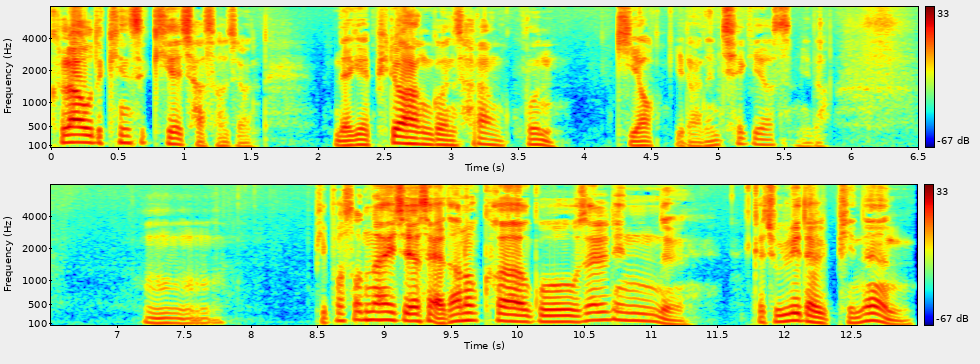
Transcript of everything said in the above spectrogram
클라우드 킨스키의 자서전 내게 필요한 건 사랑뿐 기억이라는 책이었습니다. 음, 비퍼 선라이즈에서 에다노크하고 셀린느, 그러니까 줄리 델피는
